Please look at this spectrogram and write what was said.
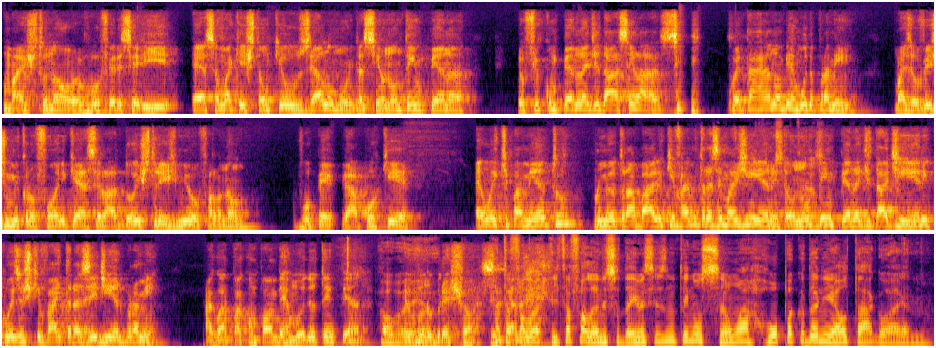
Mas tu não, eu vou oferecer. E essa é uma questão que eu zelo muito. Assim, eu não tenho pena. Eu fico com pena de dar, sei lá, 50 reais numa bermuda para mim. Mas eu vejo um microfone que é, sei lá, 2, 3 mil. Eu falo, não, vou pegar porque é um equipamento para o meu trabalho que vai me trazer mais dinheiro. Com então certeza. não tenho pena de dar dinheiro em coisas que vai trazer dinheiro para mim. Agora, para comprar uma bermuda, eu tenho pena. Oh, eu vou no brechó. Ele tá, falando, ele tá, falando, isso daí, mas vocês não têm noção a roupa que o Daniel tá agora. Mano.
